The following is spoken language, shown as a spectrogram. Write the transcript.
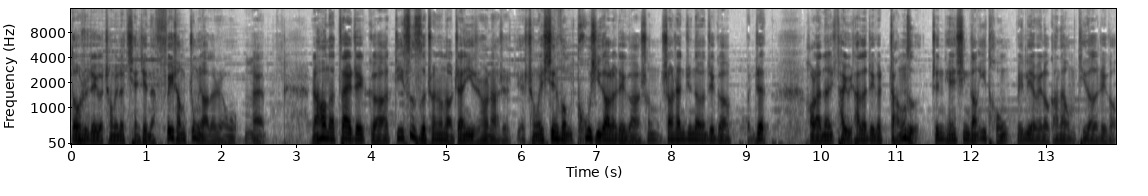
都是这个成为了前线的非常重要的人物，嗯哎。然后呢，在这个第四次川中岛战役时候呢，是也成为先锋，突袭到了这个上上山军的这个本阵。后来呢，他与他的这个长子真田信纲一同被列为了刚才我们提到的这个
